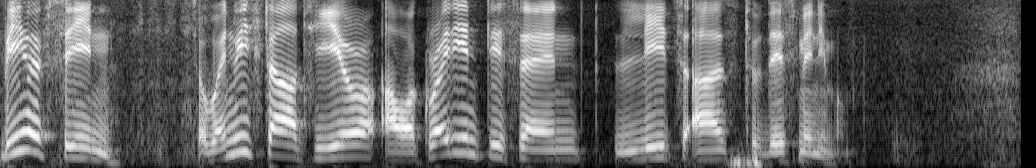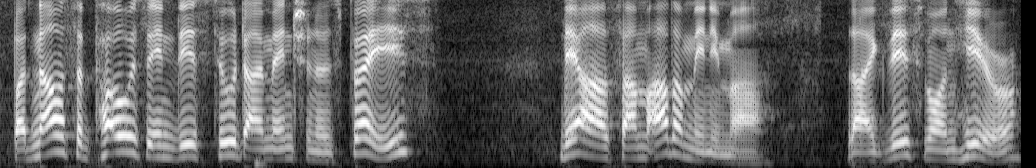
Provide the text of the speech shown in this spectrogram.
we have seen, so when we start here, our gradient descent leads us to this minimum. But now suppose in this two-dimensional space, there are some other minima, like this one here,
